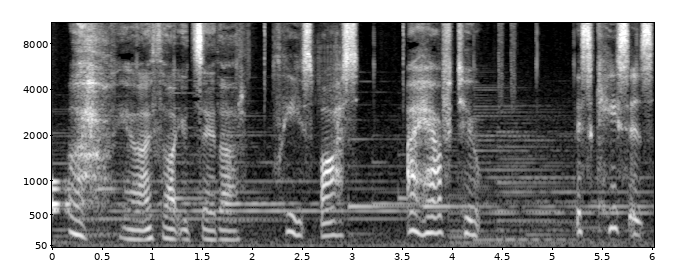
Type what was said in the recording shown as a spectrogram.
Ah, yeah, I thought you'd say that. Please, boss. I have to. This case is...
